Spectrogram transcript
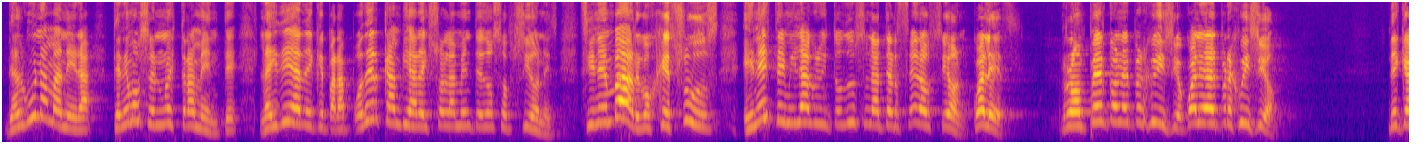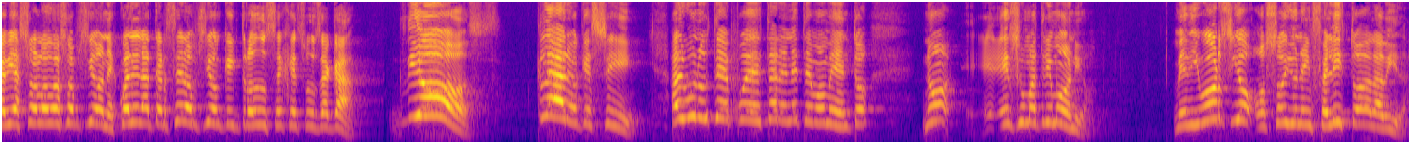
de alguna manera, tenemos en nuestra mente la idea de que para poder cambiar hay solamente dos opciones. Sin embargo, Jesús en este milagro introduce una tercera opción. ¿Cuál es? Romper con el prejuicio. ¿Cuál era el prejuicio? De que había solo dos opciones. ¿Cuál es la tercera opción que introduce Jesús acá? Dios. Claro que sí. Alguno de ustedes puede estar en este momento, ¿no? En su matrimonio ¿Me divorcio o soy una infeliz toda la vida?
